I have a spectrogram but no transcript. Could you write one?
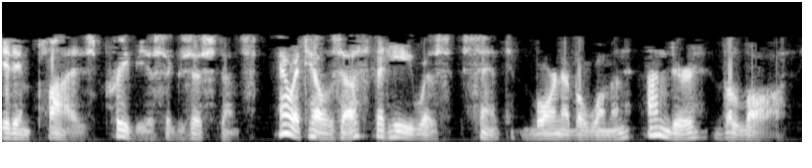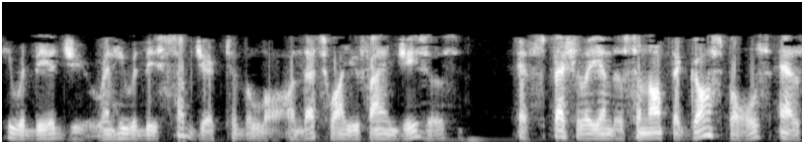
It implies previous existence. Now it tells us that he was sent, born of a woman, under the law. He would be a Jew, and he would be subject to the law, and that's why you find Jesus especially in the Synoptic Gospels, as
